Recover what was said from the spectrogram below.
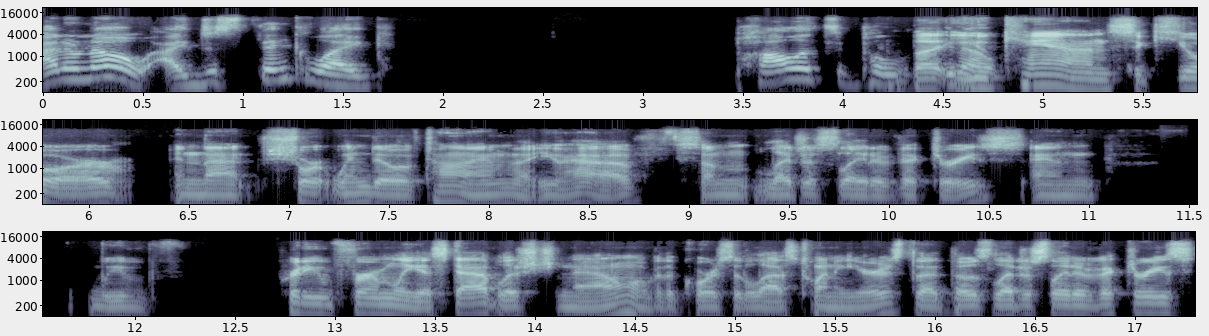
I don't know. I just think like politics. But you, know, you can secure in that short window of time that you have some legislative victories and we've pretty firmly established now over the course of the last 20 years that those legislative victories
